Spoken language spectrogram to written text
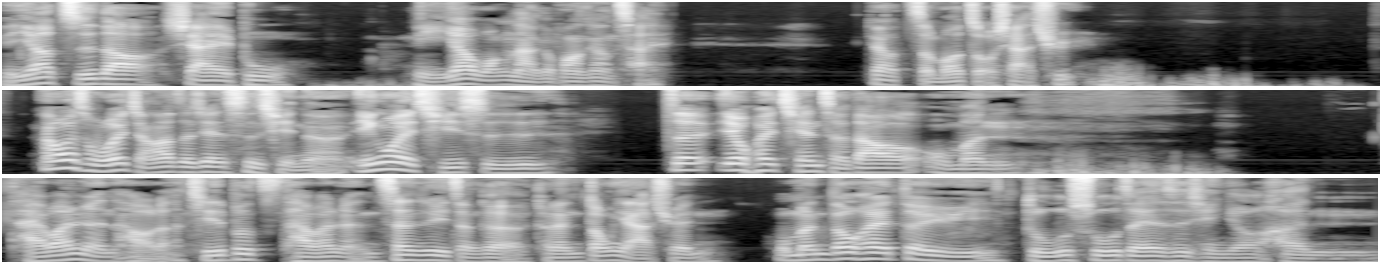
你要知道下一步你要往哪个方向踩，要怎么走下去。那为什么会讲到这件事情呢？因为其实这又会牵扯到我们台湾人好了，其实不止台湾人，甚至于整个可能东亚圈，我们都会对于读书这件事情有很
